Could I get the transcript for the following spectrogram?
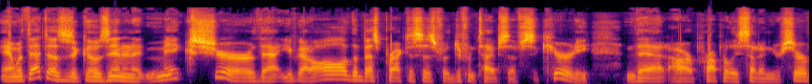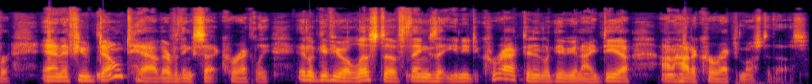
And what that does is it goes in and it makes sure that you've got all the best practices for different types of security that are properly set on your server. And if you don't have everything set correctly, it'll give you a list of things that you need to correct and it'll give you an idea on how to correct most of those.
